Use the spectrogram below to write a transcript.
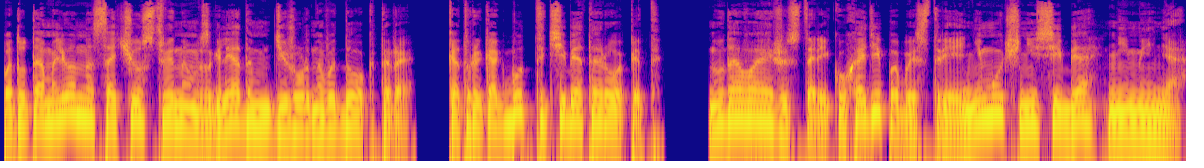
под утомленно-сочувственным взглядом дежурного доктора, который как будто тебя торопит, «Ну давай же, старик, уходи побыстрее, не мучь ни себя, ни меня».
